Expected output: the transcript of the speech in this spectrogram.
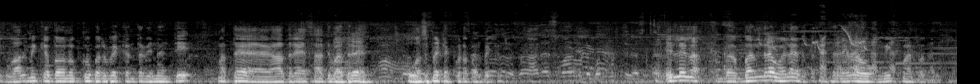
ಈಗ ವಾಲ್ಮೀಕಿ ಭವನಕ್ಕೂ ಬರಬೇಕಂತ ವಿನಂತಿ. ಮತ್ತೆ ಆದರೆ ಸಾಧ್ಯವಾದರೆ ಹೊಸಪೇಟೆಗೆ ಕೂಡ ಬರಬೇಕು ಇಲ್ಲ ಇಲ್ಲ. ಬಂದರೆ ಒಳ್ಳೇದು. ಸರ್, ಎಲ್ಲ ಹೋಗಿ ಮೀಟ್ ಮಾಡ್ಬೋದು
